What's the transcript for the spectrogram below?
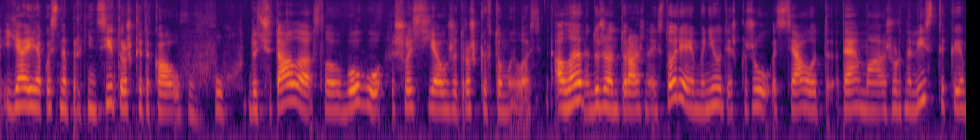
І я якось наприкінці трошки така ух, дочитала, слава Богу, щось я вже трошки втомилась. Але дуже антуражна історія, і мені, от я ж кажу, ось ця от тема журналістики,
